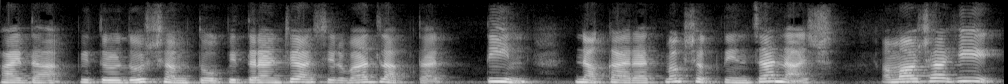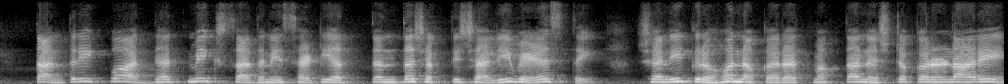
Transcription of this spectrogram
फायदा पितृदोष क्षमतो पितरांचे आशीर्वाद लाभतात. तीन नकारात्मक शक्तींचा नाश. अमावस्या ही तांत्रिक व आध्यात्मिक साधनेसाठी अत्यंत शक्तिशाली वेळ असते. शनी ग्रह नकारात्मकता नष्ट करणारे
